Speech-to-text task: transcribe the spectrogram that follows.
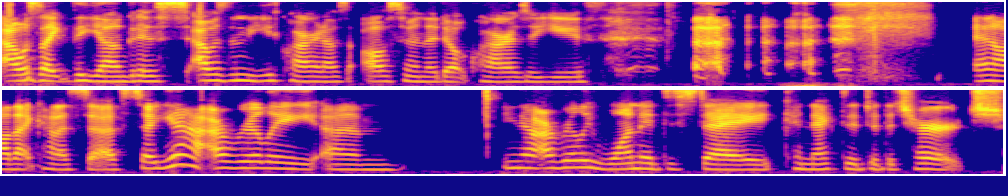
i was like the youngest. I was in the youth choir and i was also in the adult choir as a youth. And all that kind of stuff. So yeah i really um, you know, I really wanted to stay connected to the church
